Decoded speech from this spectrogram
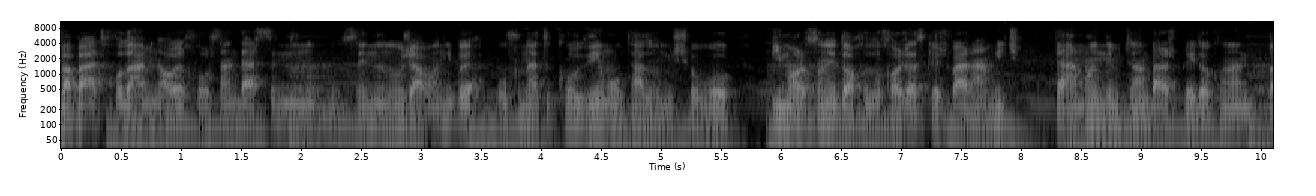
و بعد خود همین آقای خورسن در سن, سن نوجوانی به عفونت کلی مبتلا میشه و بیمارستان داخل و خارج از کشور هم هیچ درمانی نمی‌تونن براش پیدا کنن و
